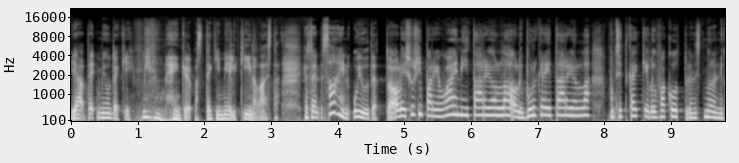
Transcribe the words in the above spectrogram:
ja te, minun, teki, minun henkilökohtaisesti teki mieli kiinalaista. Joten sain ujutettua. Oli sushipari vaini tarjolla, oli burgeri tarjolla, mutta sitten kaikki oli vakuuttuneet, sitten me olin niin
